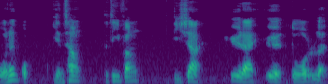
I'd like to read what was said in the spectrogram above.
我那广演唱的地方底下越来越多人，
